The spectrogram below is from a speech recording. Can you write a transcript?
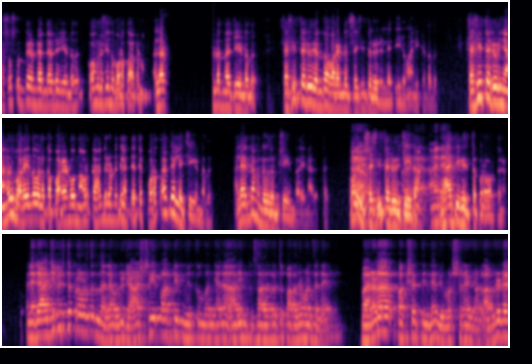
അസ്വസ്ഥതയുണ്ട്. എന്താ ചെയ്യേണ്ടത്? കോൺഗ്രസ് ഇത് പുറത്താക്കണം. അല്ലാണ്ട് എന്താ ചെയ്യേണ്ടത്? ശശി തരൂർ എന്താ പറയേണ്ടത് ശശി തരൂരല്ലേ തീരുമാനിക്കേണ്ടത്? ശശി തരൂർ ഞങ്ങൾ പറയുന്ന പോലൊക്കെ പറയണമെന്ന് അവർക്ക് ആഗ്രഹം ഉണ്ടെങ്കിൽ അദ്ദേഹത്തെ പുറത്താക്കുകയല്ലേ ചെയ്യേണ്ടത്? അല്ല എന്താണ് ഗൗതം ചെയ്യേണ്ടത് അതിനകത്ത്? പറയൂ ശശി തരൂർ ചെയ്ത രാജ്യവിരുദ്ധ പ്രവർത്തനം. അല്ല രാജ്യവിരുദ്ധ പ്രവർത്തനം എന്നല്ല ഒരു രാഷ്ട്രീയ പാർട്ടിയിൽ നിൽക്കുമ്പോൾ ഞാൻ ആദ്യം സാധാരണത്ത് പറഞ്ഞ പോലെ തന്നെ ഭരണപക്ഷത്തിന്റെ വിമർശനങ്ങൾ അവരുടെ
